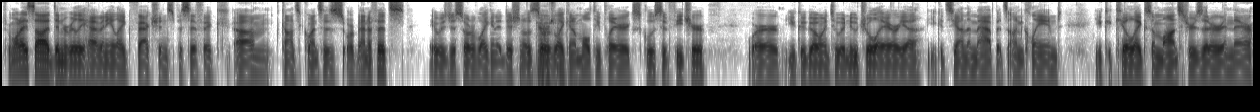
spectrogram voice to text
from what I saw, it didn't really have any like faction specific um, consequences or benefits. It was just sort of like an additional, it's sort of Gotcha. like in a multiplayer exclusive feature where you could go into a neutral area. You could see on the map it's unclaimed. You could kill like some monsters that are in there,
